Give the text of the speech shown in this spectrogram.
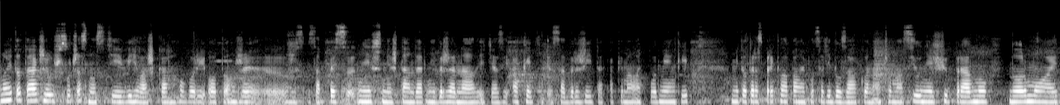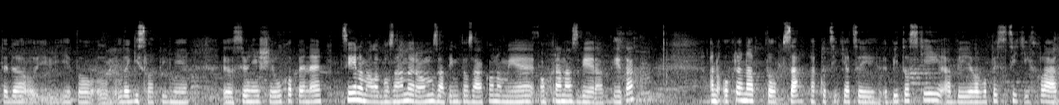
Ono je to tak, že už v súčasnosti vyhláška hovorí o tom, že, že sa pes nesmie štandardne držať na reťazi a keď sa drží, tak aké má mať podmienky. My to teraz preklápame v podstate do zákona, čo má silnejšiu právnu normu, aj teda je to legislatívne e, silnejšie uchopené. Cieľom alebo zámerom za týmto zákonom je ochrana zvierat, je tak? Áno, ochrana to psa ako cítiacej bytosti, aby, lebo pes cíti chlad,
